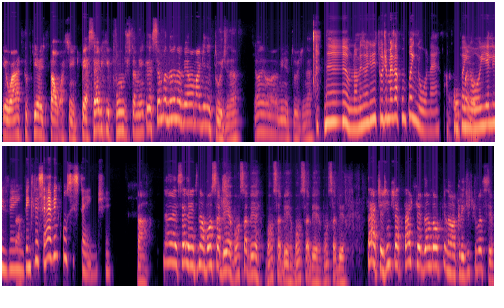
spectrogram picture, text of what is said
eu acho que é tal, assim, a gente percebe que fundos também cresceu, mas não na mesma magnitude, né? Não na mesma magnitude, né? Não, na mesma magnitude, mas acompanhou, né? Acompanhou, acompanhou. e ele vem, tá. vem crescendo, é, vem consistente. Tá. Não, excelente. Não, bom saber, bom saber, bom saber, bom saber, bom saber. Tati, a gente já está chegando ao final, acredite você.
